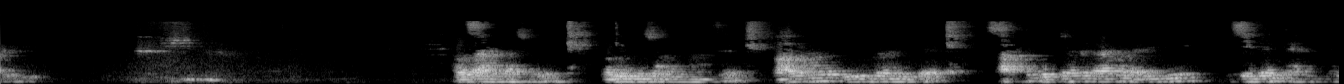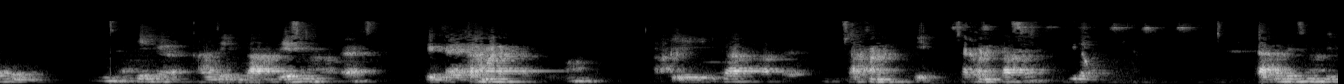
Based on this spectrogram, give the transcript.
කරන්නේ. අවසාන ප්‍රශ්නේ ගෞරවනීය ස්වාමීන් වහන්සේ භාවනාව දියුණු කරන විට සත්‍ය දෙච්චකට ගන්න වැඩින්නේ එසේදැයි පැහැදිලි කරගන්න. ඒක කල්දී ගන්න දේශනාවට ඒක කර්මයක් අපි සක්මණති සක්මණ පස්සේ විලෝ ධර්මදේශනාදී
